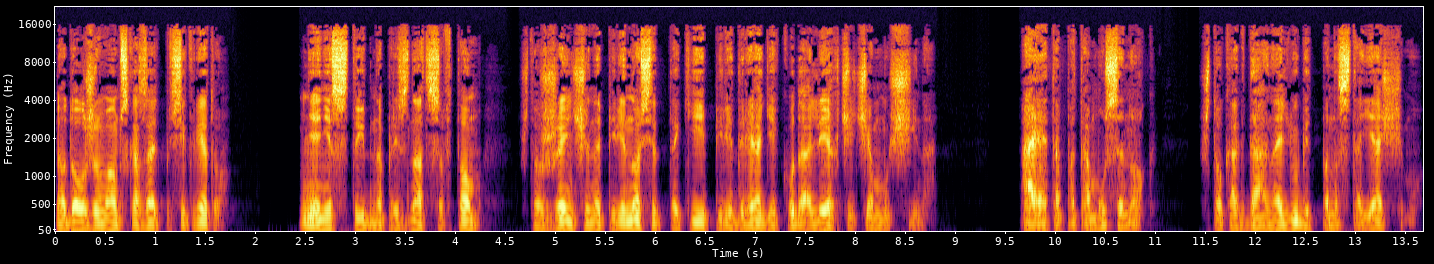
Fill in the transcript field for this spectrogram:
Но должен вам сказать по секрету, мне не стыдно признаться в том, что женщина переносит такие передряги куда легче, чем мужчина. А это потому, сынок, что когда она любит по-настоящему,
